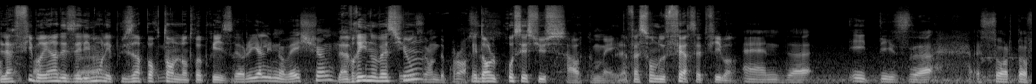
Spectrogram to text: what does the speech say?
La fibre est un des éléments les plus importants de l'entreprise. The real innovation La vraie innovation is on the process, est dans le processus, la façon de faire cette fibre. And uh, it is uh, a sort of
